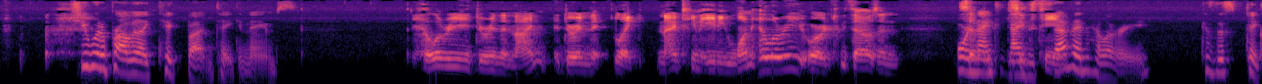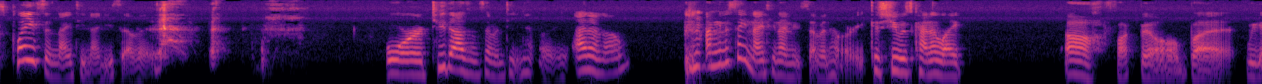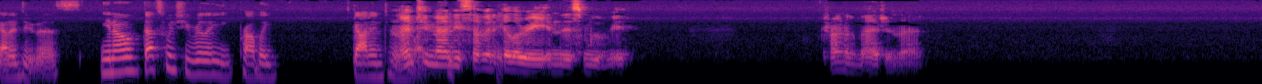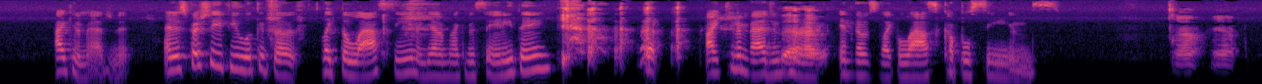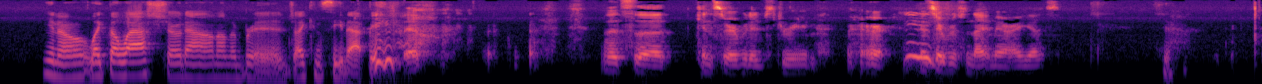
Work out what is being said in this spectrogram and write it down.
she would have probably like kicked butt and taken names. Hillary during the nine during the, like 1981 Hillary or 2000 Or Seven- 1997 Hillary. Because this takes place in 1997. or 2017 Hillary. I don't know. I'm gonna say 1997 Hillary because she was kind of like, oh fuck Bill, but we got to do this. You know, that's when she really probably got into her, like, 1997 Hillary in this movie. I'm trying to imagine that. I can imagine it. And especially if you look at the like the last scene again, I'm not going to say anything, but I can imagine That her I- in those like last couple scenes. Oh, yeah. You know, like the last showdown on the bridge. I can see that being. That's a conservative's dream. or conservative's nightmare, I guess. Yeah.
